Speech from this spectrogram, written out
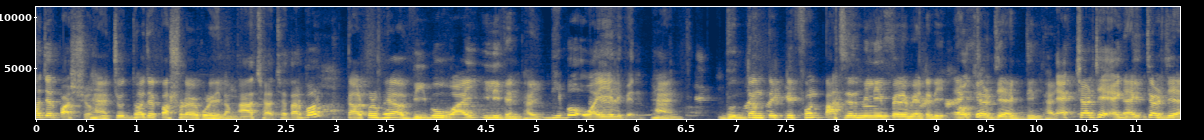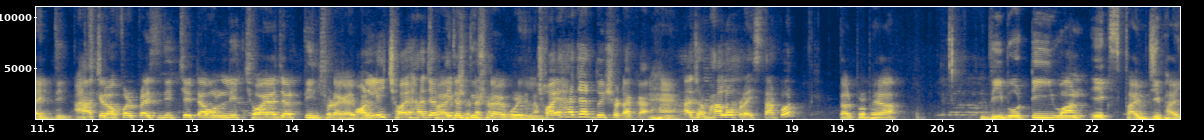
হাজার পাঁচশো। হ্যাঁ চোদ্দ হাজার পাঁচশো টাকা করে দিলাম। আচ্ছা আচ্ছা তারপর? তারপর ভাইয়া ভিভো ওয়াই ইলেভেন ভাই। ভিভো ওয়াই ইলেভেন হ্যাঁ দুর্দান্ত একটি ফোন পাঁচ হাজার মিলি এম্পের ব্যাটারি এক চার্জে একদিন ভাই। এক চার্জে এক চার্জে একদিন। আজকের অফার প্রাইস দিচ্ছে এটা অনলি ছয় হাজার তিনশো টাকায় অনলি ছয় হাজার 6,200 টাকা। করে দিলাম। ছয় হাজার দুইশো টাকা। হ্যাঁ। আচ্ছা ভালো প্রাইস তারপর? তারপর ভাইয়া Vivo T one X five G ভাই।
